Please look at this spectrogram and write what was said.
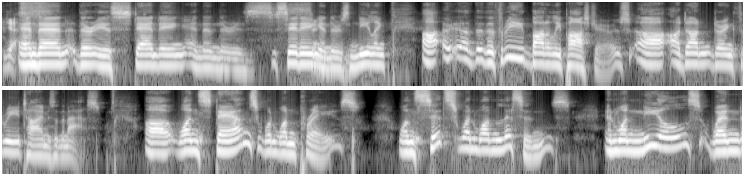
Yes. And then there is standing, and then there is sitting, and there's kneeling. Uh, uh, the, the three bodily postures uh, are done during three times in the Mass. Uh, one stands when one prays, one sits when one listens, and one kneels when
